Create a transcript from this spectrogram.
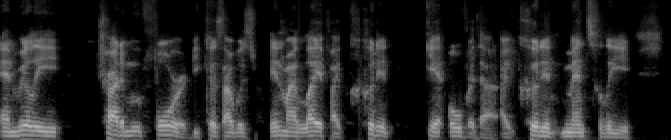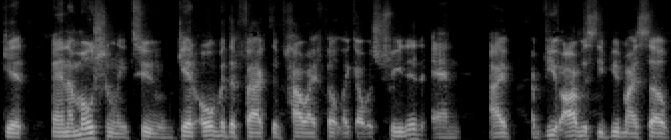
and really try to move forward because I was in my life. I couldn't get over that. I couldn't mentally get and emotionally too get over the fact of how I felt like I was treated, and I view obviously viewed myself,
